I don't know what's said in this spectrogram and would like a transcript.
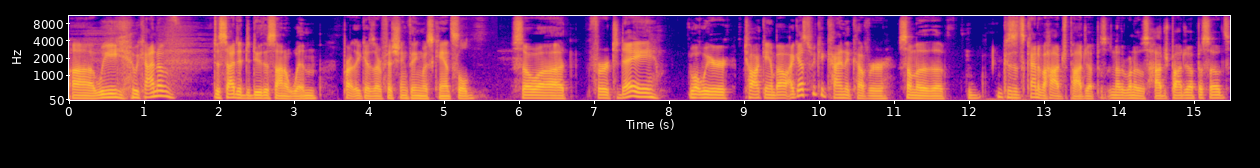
uh, we we kind of decided to do this on a whim, partly because our fishing thing was canceled. So uh, for today, what we're talking about, I guess we could kind of cover some of the because it's kind of a hodgepodge episode, another one of those hodgepodge episodes.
